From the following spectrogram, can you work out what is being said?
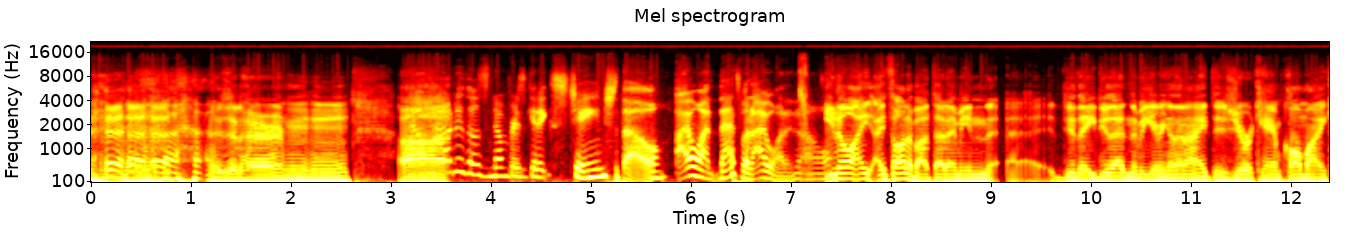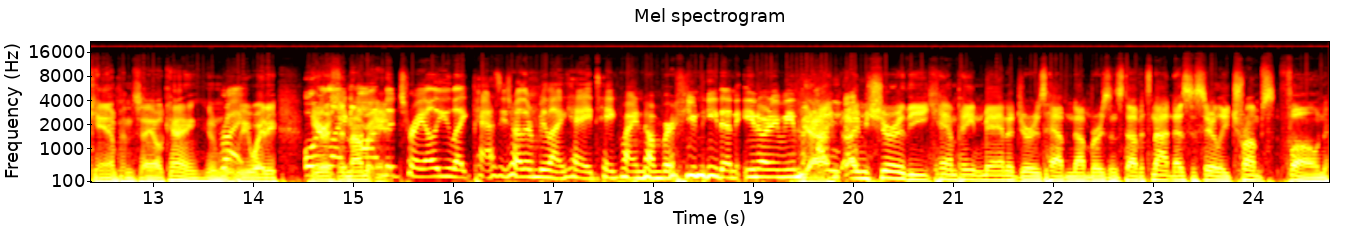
mhm. Is it her? hmm Now, Uh, how do those numbers get exchanged, though? I want. That's what I want to know. you know, I, I thought about that. I mean, uh, do they do that in the beginning of the night? Does your camp call my camp and say, okay, and we'll be waiting? or Here's like the number. on the trail, you like pass each other and be like, "Hey, take my number if you need any." You know what I mean? Yeah. I'm, I'm sure the campaign managers have numbers and stuff. It's not necessarily Trump's phone,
